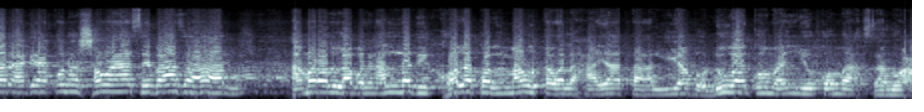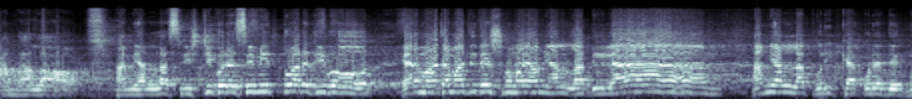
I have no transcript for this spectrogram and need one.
যাওয়ার আগে এখনও সময় আছে বাজান? আমার আল্লাহ বলেন আল্লাহ দি খলাকল মাউতা ওয়াল লিয়া লিয়াবলুয়াকুম আইয়ুকুম আহসানু আমালা। আমি আল্লাহ সৃষ্টি করেছি মৃত্যু আর জীবন। এর মাঝামাঝিদের সময় আমি আল্লাহ দিলাম। আমি আল্লাহ পরীক্ষা করে দেখব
